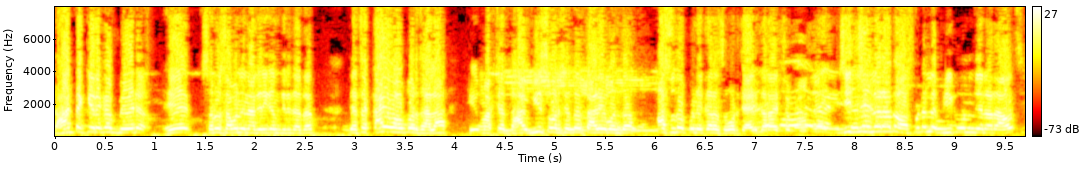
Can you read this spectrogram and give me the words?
दहा टक्के नका बेड हे सर्वसामान्य नागरिकांना दिले जातात त्याचा काय वापर झाला हे मागच्या दहा वीस वर्षाचा ताळेबंद हा सुद्धा पुणेकरांसमोर जाहीर करायचा चिल्लर आता हॉस्पिटलला भीक म्हणून देणार आहोत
